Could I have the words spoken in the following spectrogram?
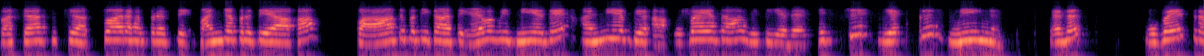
पश्चात् चत्वारः प्रत्यय पञ्चप्रत्ययाः पादपदिकात् एव विधीयते। अन्येभ्यः उभयतः विधीयते। इच् यक् नीङ् एतत् उभयत्र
